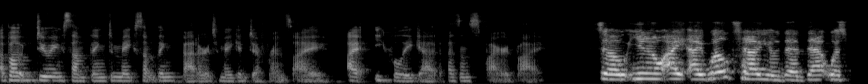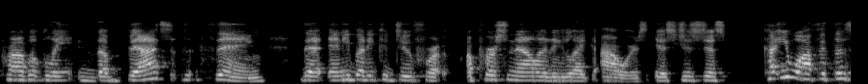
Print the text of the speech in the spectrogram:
about doing something to make something better, to make a difference, I I equally get as inspired by. So, you know, I, I will tell you that that was probably the best thing that anybody could do for a personality like ours is just just cut you off at the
